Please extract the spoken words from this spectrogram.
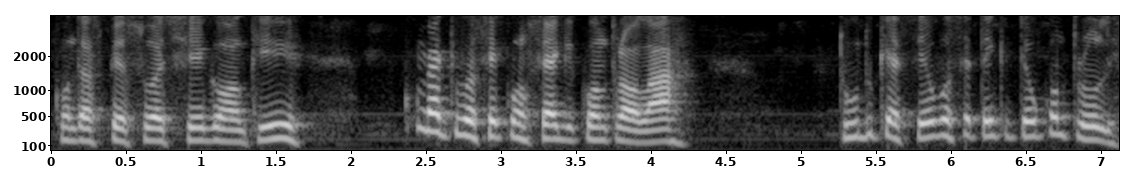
quando as pessoas chegam aqui, como é que você consegue controlar tudo que é seu, você tem que ter o controle.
